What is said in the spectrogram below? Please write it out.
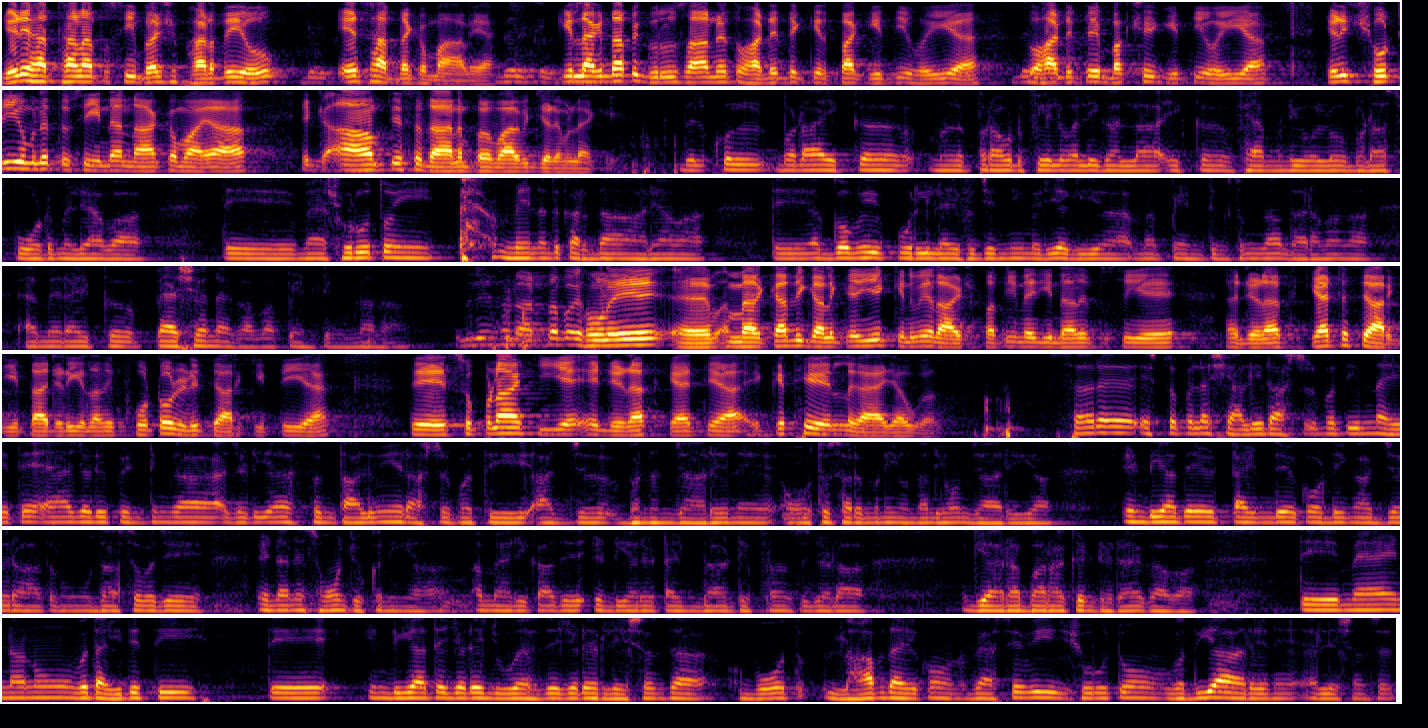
ਜਿਹੜੇ ਹੱਥਾਂ ਨਾਲ ਤੁਸੀਂ ਬ੍ਰਸ਼ ਫੜਦੇ ਹੋ ਇਸ ਹੱਦ ਦਾ ਕਮਾਲ ਆ। ਕਿ ਲੱਗਦਾ ਵੀ ਗੁਰੂ ਸਾਹਿਬ ਨੇ ਤੁਹਾਡੇ ਤੇ ਕਿਰਪਾ ਕੀਤੀ ਹੋਈ ਆ ਤੁਹਾਡੇ ਤੇ ਬਖਸ਼ਿਸ਼ ਕੀਤੀ ਹੋਈ ਆ। ਜਿਹੜੀ ਛੋਟੀ ਉਮਰੇ ਤੁਸੀਂ ਇਹਨਾਂ ਨਾ ਕਮਾਇਆ ਇੱਕ ਆਮ ਤੇ ਸਧਾਰਨ ਪਰਿਵਾਰ ਵਿੱਚ ਜਨਮ ਲੈ ਕੇ। ਬਿਲਕੁਲ ਬੜਾ ਇੱਕ ਮਤਲਬ ਪ੍ਰਾਊਡ ਫੀਲ ਵਾਲੀ ਗੱਲ ਆ। ਇੱਕ ਫੈਮਿਲੀ ਵੱਲੋਂ ਬੜਾ ਸਪੋਰਟ ਮਿਲਿਆ ਵਾ। ਤੇ ਮੈਂ ਸ਼ੁਰੂ ਤੋਂ ਹੀ ਮਿਹਨਤ ਕਰਦਾ ਆ ਰਿਹਾ ਵਾਂ ਅਤੇ ਅੱਗੋਂ ਵੀ ਪੂਰੀ ਲਾਈਫ ਜਿੰਨੀ ਮੇਰੀ ਹੈਗੀ ਆ ਮੈਂ ਪੇਂਟਿੰਗ ਸਮਝਾਉਂਦਾ ਰਹਾਂਗਾ ਇਹ ਮੇਰਾ ਇੱਕ ਪੈਸ਼ਨ ਹੈਗਾ ਵਾ ਪੇਂਟਿੰਗ ਬਣਾਉਣਾ। ਮੈਨੂੰ ਦੱਸੋ ਡਾਕਟਰ ਸਾਹਿਬ ਹੁਣ ਇਹ ਅ, ਅਮਰੀਕਾ ਦੀ ਗੱਲ ਕਰੀਏ ਕਿੰਨਵੇਂ ਰਾਸ਼ਟਰਪਤੀ ਨੇ ਜਿਨ੍ਹਾਂ ਦੇ ਤੁਸੀਂ ਇਹ ਅ, ਜਿਹੜਾ ਸਕੈਚ ਤਿਆਰ ਕੀਤਾ ਜਿਹੜੀ ਇਹਨਾਂ ਦੀ ਫੋਟੋ ਜਿਹੜੀ ਤਿਆਰ ਕੀਤੀ ਹੈ ਤੇ ਸੁਪਨਾ ਕੀ ਹੈ ਇਹ ਜਿਹੜਾ ਸਕੈਚ ਆ ਇਹ ਕਿੱਥੇ ਲਗਾਇਆ ਜਾਊਗਾ? ਸਰ, ਇਸ ਤੋਂ ਪਹਿਲਾਂ 46 ਰਾਸ਼ਟਰਪਤੀ ਬਣਾਏ ਤੇ ਇਹ ਜਿਹੜੀ ਪੇਂਟਿੰਗ ਆ, ਜਿਹੜੀ ਆ 47ਵੀਂ ਰਾਸ਼ਟਰਪਤੀ ਅੱਜ ਬਣਨ ਜਾ ਰਹੇ ਨੇ ਓਥ ਸਰਮਨੀ ਉਹਨਾਂ ਦੀ ਹੋਣ ਜਾ ਰਹੀ ਆ। ਇੰਡੀਆ ਦੇ ਟਾਈਮ ਦੇ ਅਕੋਰਡਿੰਗ ਅੱਜ ਰਾਤ ਨੂੰ 10 ਵਜੇ ਇਹਨਾਂ ਨੇ ਸਹੁੰ ਚੁੱਕਣੀ ਆ। ਅਮਰੀਕਾ ਦੇ ਇੰਡੀਆ ਦੇ ਟਾਈਮ ਦਾ ਡਿਫਰੈਂਸ ਜਿਹੜਾ 11 12 ਘੰਟੇ ਰਹੇਗਾ ਵਾ। ਤੇ ਮੈਂ ਇਹਨਾਂ ਨੂੰ ਵਧਾਈ ਦਿੱਤੀ ਤੇ ਇੰਡੀਆ ਤੇ ਜਿਹੜੇ ਯੂਐਸ ਦੇ ਜਿਹੜੇ ਰਿਲੇਸ਼ਨਸ ਆ, ਉਹ ਬਹੁਤ ਲਾਭਦਾਇਕ ਹੋਣ। ਵੈਸੇ ਵੀ ਸ਼ੁਰੂ ਤੋਂ ਵਧੀਆ ਆ ਰਹੇ ਨੇ ਰਿਲੇਸ਼ਨਸ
